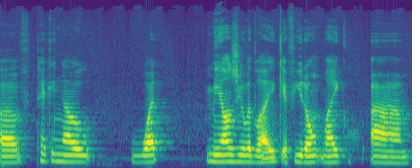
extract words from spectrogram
of picking out what meals you would like if you don't like. Um,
